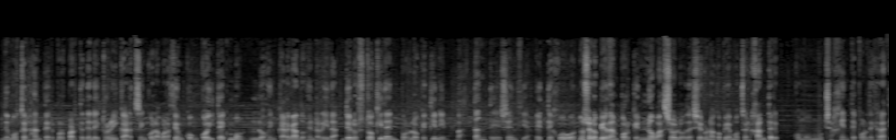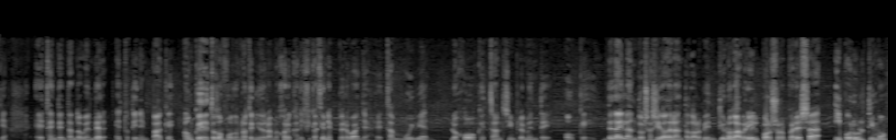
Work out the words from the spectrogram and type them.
de Monster Hunter por parte de Electronic Arts en colaboración con Koei Tecmo, los encargados en realidad de los Tokiden, por lo que tiene bastante esencia este juego. No se lo pierdan porque no va solo de ser una copia de Monster Hunter, como mucha gente por desgracia está intentando vender. Esto tiene empaque, aunque de todos modos no ha tenido las mejores calificaciones, pero vaya, están muy bien. Los juegos que están simplemente ok. Dead Island 2 ha sido adelantado al 21 de abril por sorpresa y por último,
